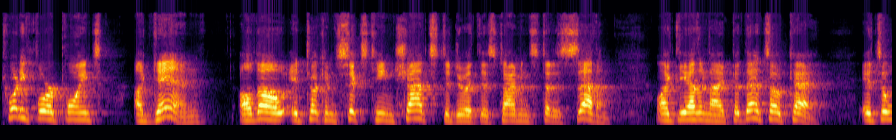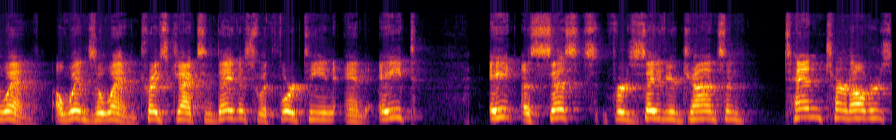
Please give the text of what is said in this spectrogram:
24 points again, although it took him 16 shots to do it this time instead of seven like the other night, but that's okay. It's a win. A win's a win. Trayce Jackson Davis with 14 and 8. Eight assists for Xavier Johnson. 10 turnovers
